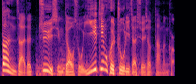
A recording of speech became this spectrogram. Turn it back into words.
蛋仔的巨型雕塑一定会伫立在学校的大门口。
